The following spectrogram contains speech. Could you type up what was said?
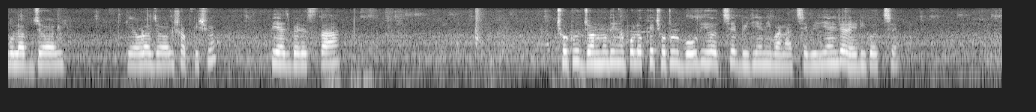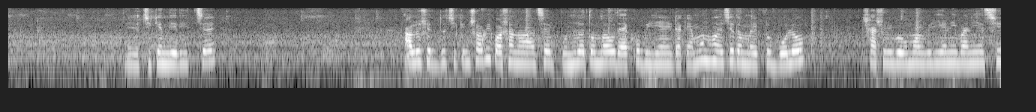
গোলাপ জল, কেওড়া জল সব কিছু পেঁয়াজ বেরেস্তা ছোটুর জন্মদিন উপলক্ষে ছোটুর বৌদি হচ্ছে বিরিয়ানি বানাচ্ছে, বিরিয়ানিটা রেডি করছে। চিকেন দিয়ে দিচ্ছে। আলু সেদ্ধ চিকেন সবই কষানো আছে। বন্ধুরা, তোমরাও দেখো বিরিয়ানিটা কেমন হয়েছে। তোমরা একটু বলো। শাশুড়ি বৌমা বিরিয়ানি বানিয়েছি।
